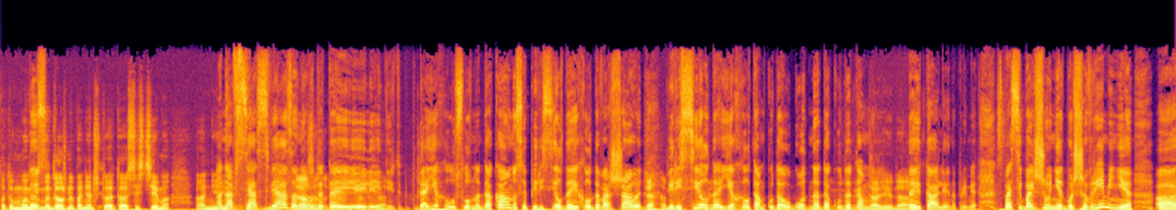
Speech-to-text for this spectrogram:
потом мы, есть... мы должны понять, что это система, а не... Она вся связана, вот это да, да, да. доехал условно до Каунаса, пересел, доехал до Варшавы, да, пересел, да, доехал да. Там куда угодно, до куда в там... Италии, да. До Италии, например. Спасибо большое, нет больше времени. А,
